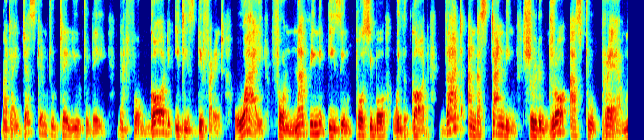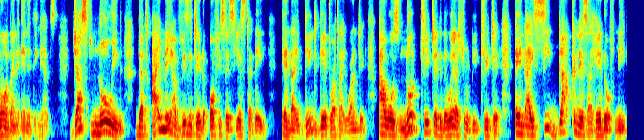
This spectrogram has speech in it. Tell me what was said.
But I just came to tell you today that for God it is different. Why? For nothing is impossible with God. That understanding should draw us to prayer more than anything else. Just knowing that I may have visited offices yesterday and I didn't get what I wanted. I was not treated the way I should be treated. And I see darkness ahead of me.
